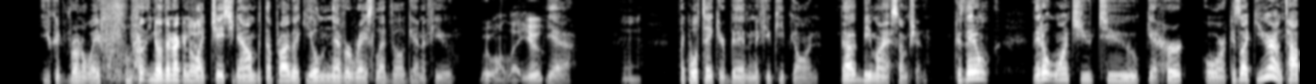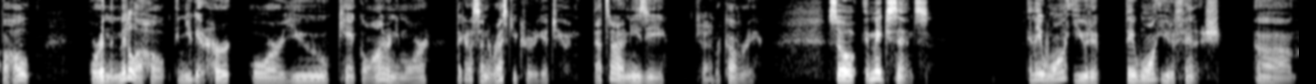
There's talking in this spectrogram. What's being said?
you could run away from. You know, they're not going to Yeah. like chase you down, but they'll probably be like, you'll never race Leadville again if you. We won't let you. Yeah, Hmm. like we'll take your bib, and if you keep going, that would be my assumption because they don't they don't want you to get hurt or because like you're on top of Hope or in the middle of Hope and you get hurt or you can't go on anymore. They got to send a rescue crew to get you. And That's not an easy Okay. recovery. So it makes sense. and they want you to they want you to finish. Um,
